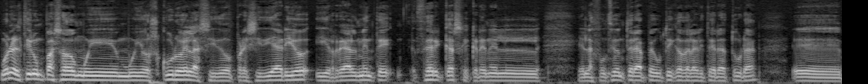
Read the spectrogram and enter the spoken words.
Bueno, él tiene un pasado muy, muy oscuro, él ha sido presidiario y realmente Cercas, que cree en, la función terapéutica de la literatura, eh,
